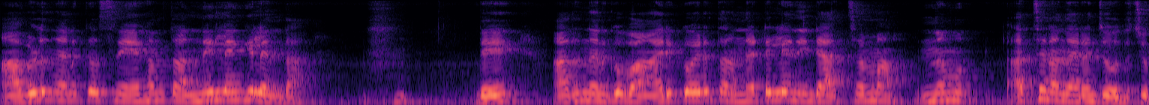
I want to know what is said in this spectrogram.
അവൾ നിനക്ക് സ്നേഹം തന്നില്ലെങ്കിൽ എന്താ? ദേ അത് നിനക്ക് വാരിക്കോര് തന്നിട്ടില്ലേ നിന്റെ അച്ഛമ്മ ഇന്ന് മു- അച്ഛൻ അന്നേരം ചോദിച്ചു.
